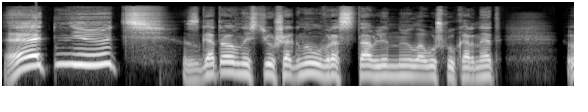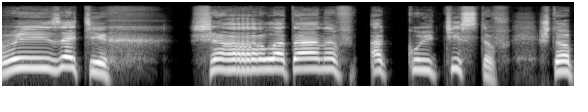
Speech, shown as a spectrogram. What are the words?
«Отнюдь!» — с готовностью шагнул в расставленную ловушку Корнет. «Вы из этих шарлатанов-оккультистов, что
